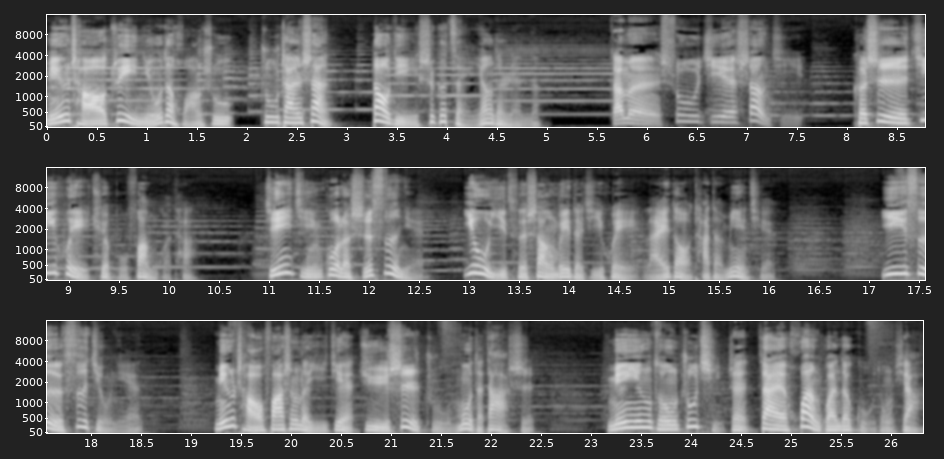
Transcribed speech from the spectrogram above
明朝最牛的皇叔朱瞻善到底是个怎样的人呢？咱们书接上集，可是机会却不放过他。仅仅过了十四年，又一次上位的机会来到他的面前。一四四九年，明朝发生了一件举世瞩目的大事：明英宗朱祁镇在宦官的鼓动下，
